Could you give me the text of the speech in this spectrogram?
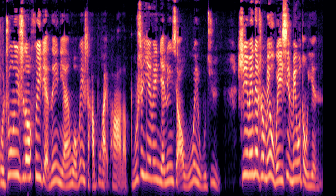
我终于知道非典那年我为啥不害怕了，不是因为年龄小无畏无惧，是因为那时候没有微信，没有抖音。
